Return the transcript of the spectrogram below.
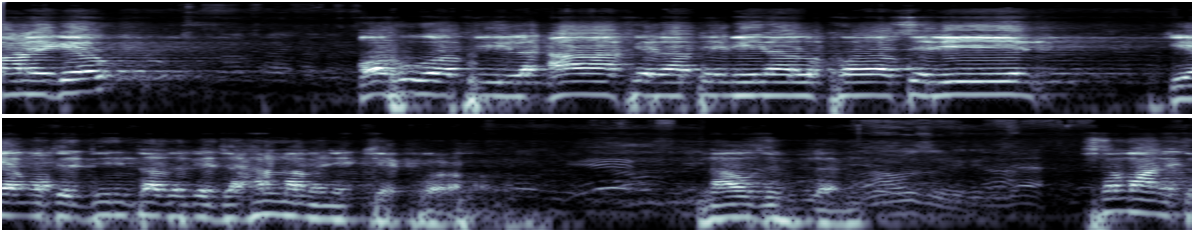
মানে কেউ আখিরাতে মিনাল খাসিরিন। কিয়ামতের দিন তাদেরকে জাহান্নামে নিক্ষেপ করা হবে। নাউজুবিল্লাহ। সম্মানিত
